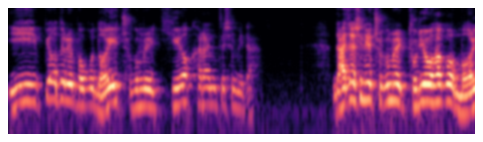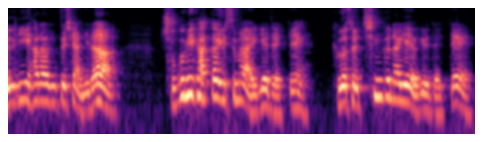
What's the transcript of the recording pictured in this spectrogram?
이 뼈들을 보고 너희 죽음을 기억하라는 뜻입니다. 나 자신의 죽음을 두려워하고 멀리 하라는 뜻이 아니라 죽음이 가까이 있음을 알게 될 때, 그것을 친근하게 여길 될 때,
